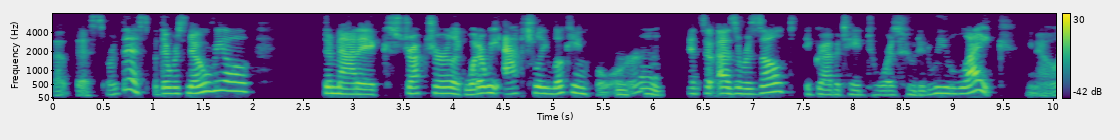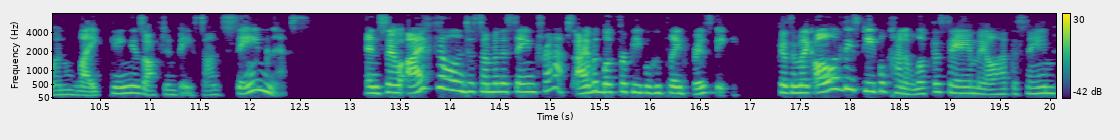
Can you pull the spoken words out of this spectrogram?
about this or this. But there was no real thematic structure like what are we actually looking for? Mm-hmm. and so as a result it gravitated towards who did we like you know and liking is often based on sameness. And so i fell into some of the same traps. I would look for people who played frisbee because I'm like, all of these people kind of look the same. They all have the same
